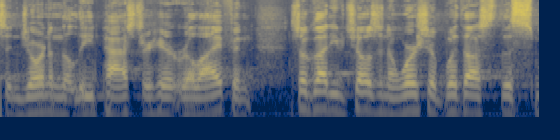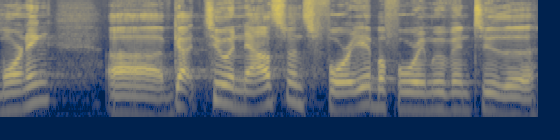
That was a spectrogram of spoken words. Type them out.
Justin Jordan, the lead pastor here at Real Life, and so glad you've chosen to worship with us this morning. Uh, I've got two announcements for you before we move into the,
